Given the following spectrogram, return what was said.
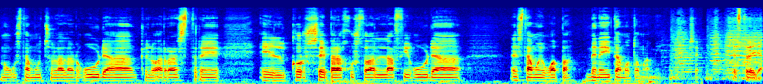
Me gusta mucho la largura, que lo arrastre. El corsé para ajustar la figura. Está muy guapa. Benedita Motomami. Sí. Estrella.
